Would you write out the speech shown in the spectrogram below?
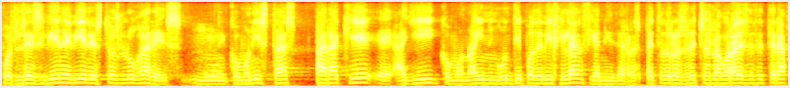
pues les viene bien estos lugares mm, comunistas para que eh, allí, como no hay ningún tipo de vigilancia ni de respeto de los derechos laborales, etcétera,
